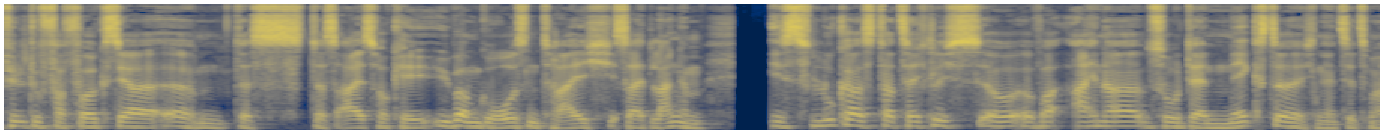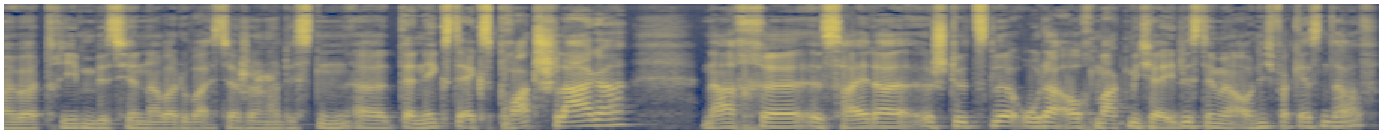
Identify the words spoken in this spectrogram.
Phil, du verfolgst ja ähm, das, das Eishockey über dem großen Teich seit langem. Ist Lukas tatsächlich so einer, so der nächste, ich nenne es jetzt mal übertrieben ein bisschen, aber du weißt ja, Journalisten, äh, der nächste Exportschlager nach äh, Seider Stützle oder auch Marc Michaelis, den man auch nicht vergessen darf?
